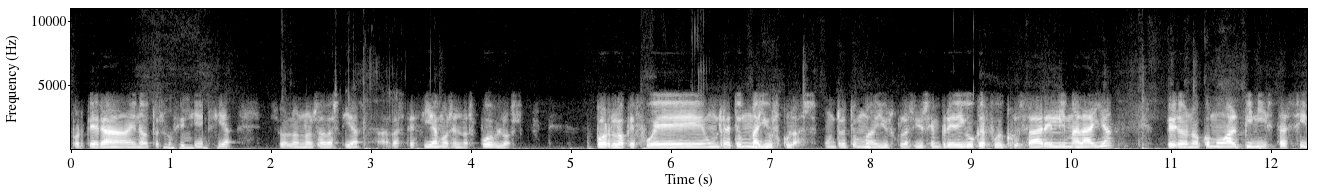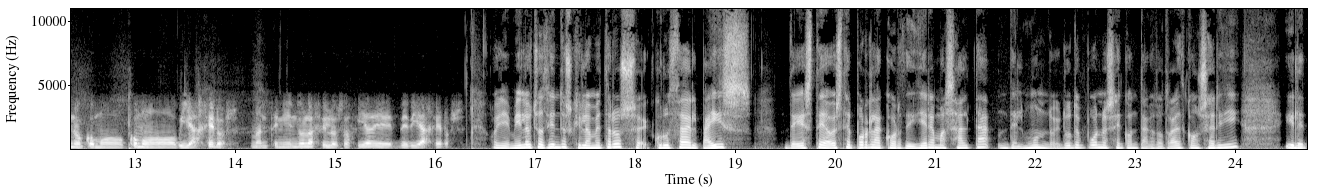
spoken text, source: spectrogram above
porque era en autosuficiencia, solo nos abastecíamos en los pueblos, por lo que fue un reto en mayúsculas, un reto en mayúsculas. Yo siempre digo que fue cruzar el Himalaya pero no como alpinistas, sino como, como viajeros, manteniendo la filosofía de, viajeros. Oye, 1.800 kilómetros eh, cruza el país de este a oeste por la cordillera más alta del mundo. Y tú te pones en contacto otra vez con Sergi y le,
